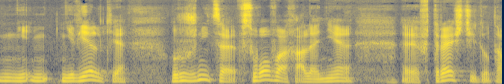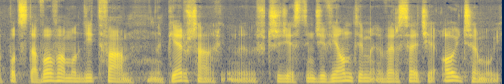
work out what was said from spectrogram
nie, niewielkie różnice w słowach, ale nie w treści. To ta podstawowa modlitwa, pierwsza w 39 wersecie. Ojcze mój,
